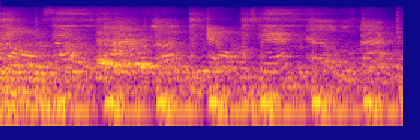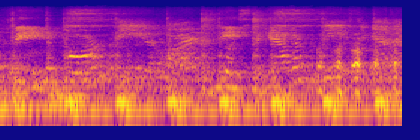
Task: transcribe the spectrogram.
Thumbs up. Elbows back. Elbows back. Feet apart. Feet apart. Knees together. Bottoms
